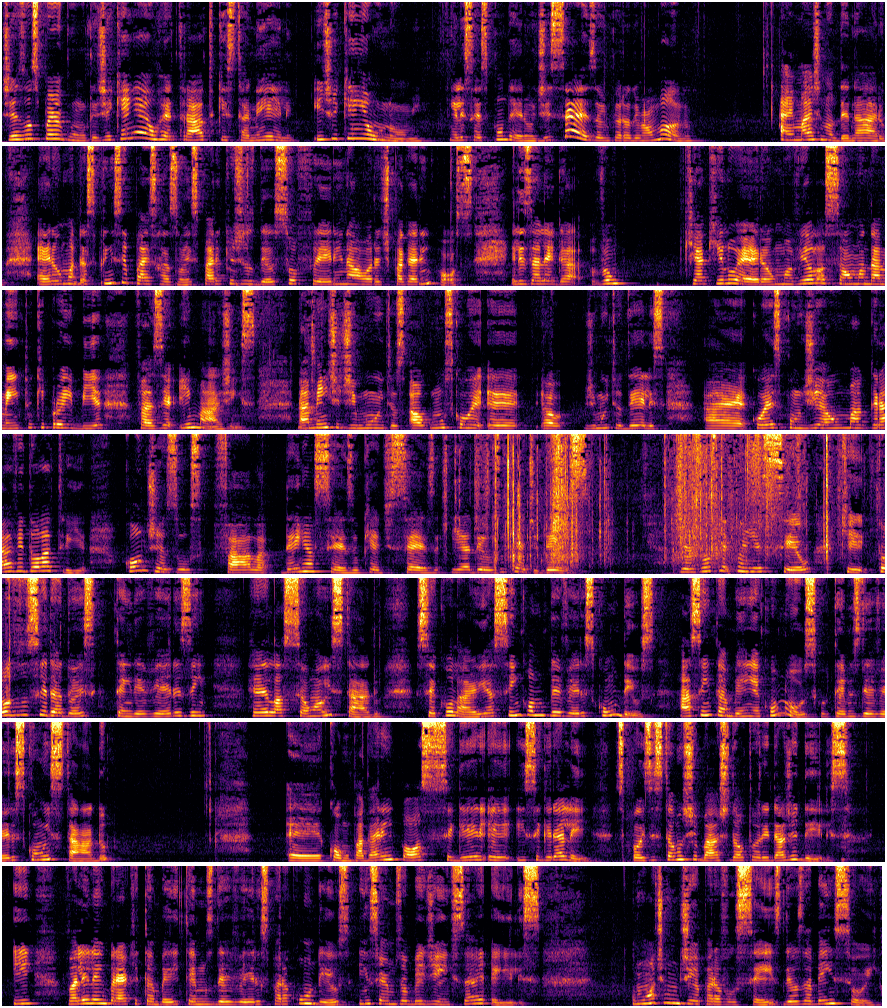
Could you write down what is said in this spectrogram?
Jesus pergunta de quem é o retrato que está nele e de quem é o nome. Eles responderam: de César, o imperador romano. A imagem no denário era uma das principais razões para que os judeus sofrerem na hora de pagar impostos. Eles alegavam que aquilo era uma violação ao mandamento que proibia fazer imagens. Na mente de muitos, alguns eh, de muitos deles é, correspondia a uma grave idolatria. Quando Jesus fala, deem a César o que é de César e a Deus o que é de Deus, Jesus reconheceu que todos os cidadãos têm deveres em relação ao Estado secular e assim como deveres com Deus. Assim também é conosco, temos deveres com o Estado é, como pagar impostos seguir, e, e seguir a lei, pois estamos debaixo da autoridade deles. E vale lembrar que também temos deveres para com Deus em sermos obedientes a eles. Um ótimo dia para vocês, Deus abençoe.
